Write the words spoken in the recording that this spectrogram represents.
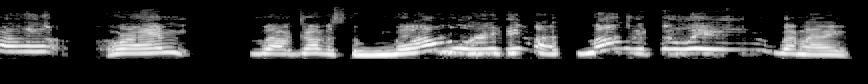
there, right? I got to smell it, I smelled the weed, but I,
